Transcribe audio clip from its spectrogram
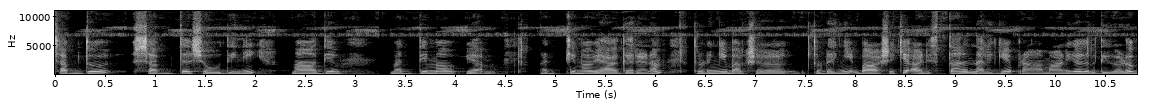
ശബ്ദോ ശബ്ദശോധിനി മാധ്യ മധ്യമ മധ്യമ വ്യാകരണം തുടങ്ങി ഭാഷകൾ തുടങ്ങി ഭാഷയ്ക്ക് അടിസ്ഥാനം നൽകിയ പ്രാമാണിക കൃതികളും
